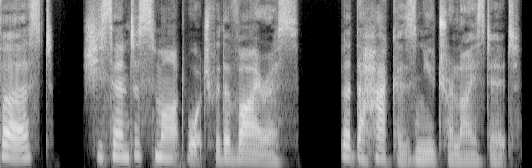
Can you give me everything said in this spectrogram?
First, she sent a smartwatch with a virus, but the hackers neutralized it.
